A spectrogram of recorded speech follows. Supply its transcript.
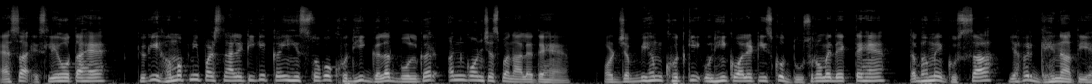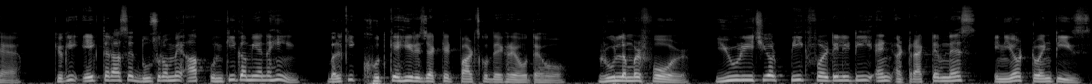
ऐसा इसलिए होता है क्योंकि हम अपनी पर्सनैलिटी के कई हिस्सों को खुद ही गलत बोलकर अनकॉन्शियस बना लेते हैं। और जब भी हम खुद की उन्हीं क्वालिटीज को दूसरों में देखते हैं, तब हमें गुस्सा या फिर घिन आती है। क्योंकि एक तरह से दूसरों में आप उनकी कमियाँ नहीं, बल्कि खुद के ही रिजेक्टेड पार्ट्स को देख रहे होते हो। Rule number four you reach your peak fertility and attractiveness in your twenties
